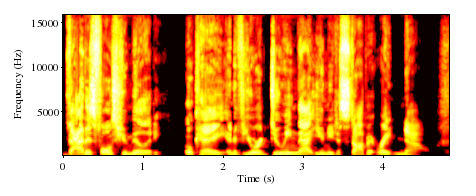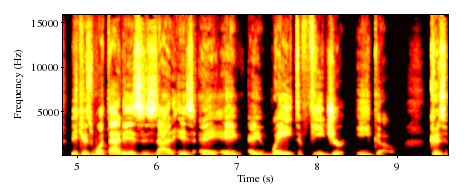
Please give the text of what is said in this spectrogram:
That is false humility, okay? And if you are doing that, you need to stop it right now because what that is is that is a a, a way to feed your ego because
